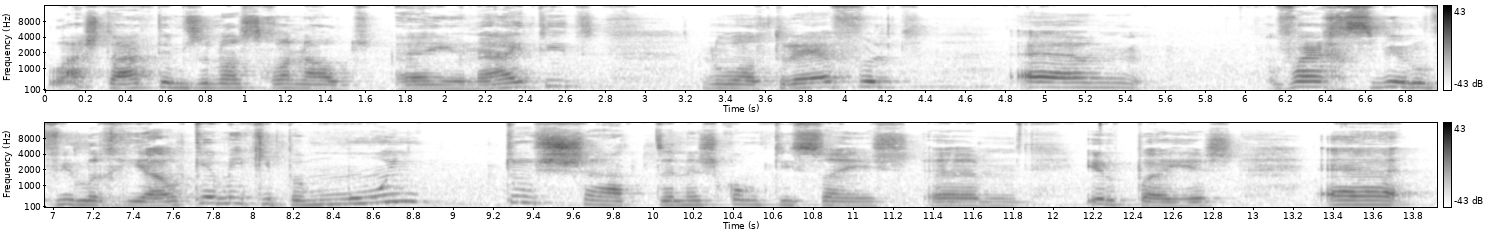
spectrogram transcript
Lá está, temos o nosso Ronaldo em United, no Old Trafford. Um, vai receber o Vila Real, que é uma equipa muito chata nas competições um, europeias. Uh,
